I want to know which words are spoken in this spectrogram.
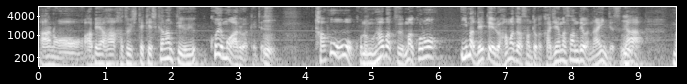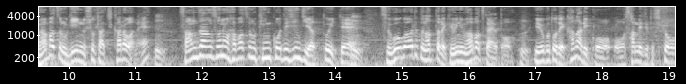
あの安倍派外してけしからんという声もあるわけです。うん、他方、この無派閥、まあ、この今出ている浜田さんとか梶山さんではないんですが、うん無派閥の議員の人たちからはね、うん、散々その派閥の均衡で人事やっといて、うん、都合が悪くなったら急に無派閥かよということで、かなりこう冷めてる人も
